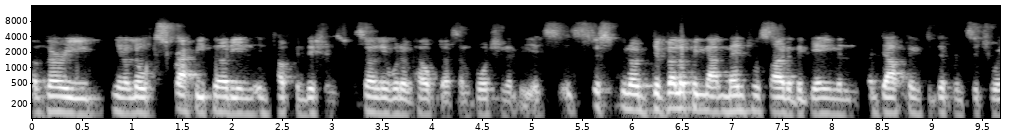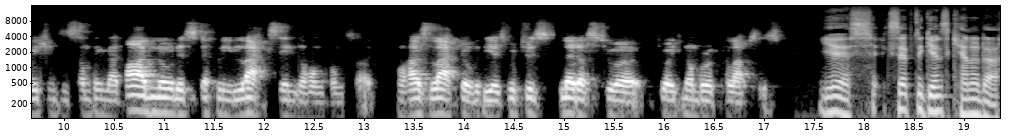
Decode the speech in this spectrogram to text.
A very, you know, little scrappy 30 in, in tough conditions certainly would have helped us, unfortunately. It's it's just, you know, developing that mental side of the game and adapting to different situations is something that I've noticed definitely lacks in the Hong Kong side or has lacked over the years, which has led us to a to a number of collapses. Yes, except against Canada.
